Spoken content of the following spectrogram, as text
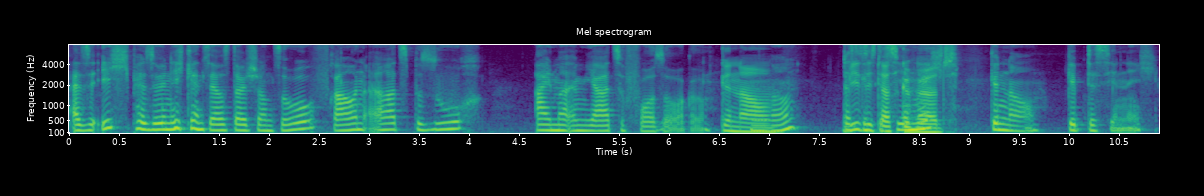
Also ich persönlich kenne es ja aus Deutschland so, Frauenarztbesuch einmal im Jahr zur Vorsorge. Genau. Ne? Wie sich das gehört. Nicht. Genau, gibt es hier nicht.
